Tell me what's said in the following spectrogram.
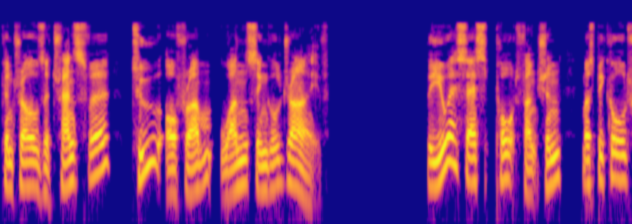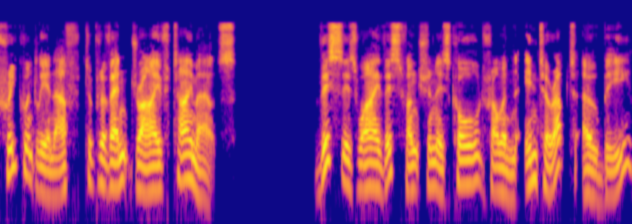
controls a transfer to or from one single drive. The USS port function must be called frequently enough to prevent drive timeouts. This is why this function is called from an interrupt OB,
